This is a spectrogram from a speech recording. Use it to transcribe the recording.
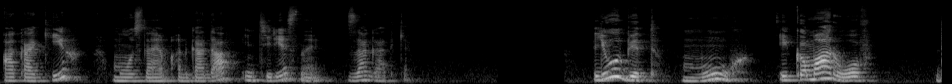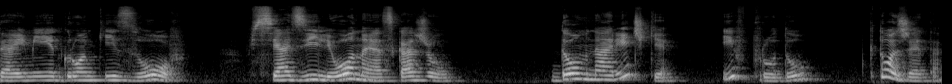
А каких мы узнаем, отгадав интересные загадки. Любит мух и комаров, да имеет громкий зов. Вся зеленая, скажу. Дом на речке и в пруду. Кто же это?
